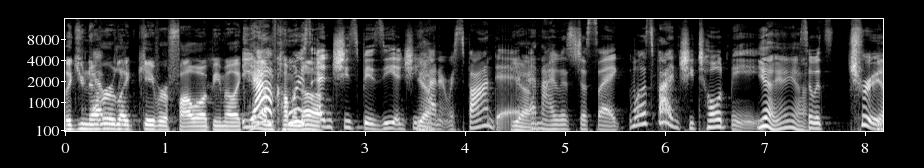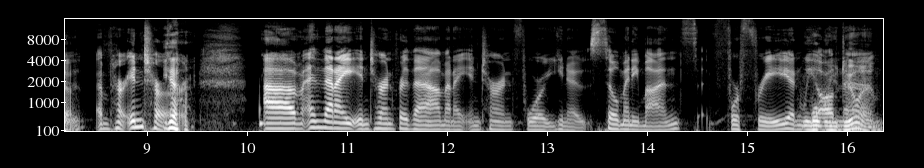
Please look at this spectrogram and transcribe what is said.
Like you never like gave her a follow up email like, "Hey, yeah, I'm coming course. up." And she's busy and she Yeah. hadn't responded. Yeah. And I was just like, well, it's fine. She told me. Yeah, yeah, yeah. So it's true. Yeah. I'm her intern. Yeah. Um, and then I interned for them and I interned for, you know, so many months for free. And we What all know. doing?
